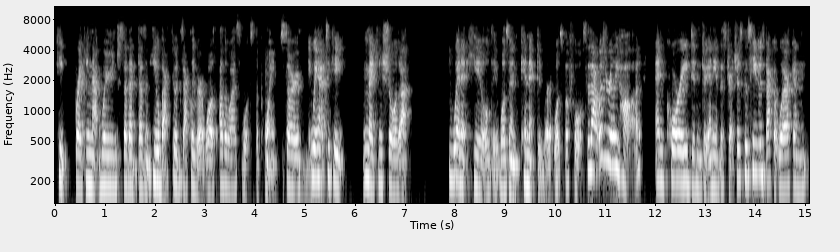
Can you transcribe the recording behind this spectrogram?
keep breaking that wound so that it doesn't heal back to exactly where it was. Otherwise, what's the point? So we had to keep making sure that when it healed, it wasn't connected where it was before. So that was really hard and Corey didn't do any of the stretches because he was back at work and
